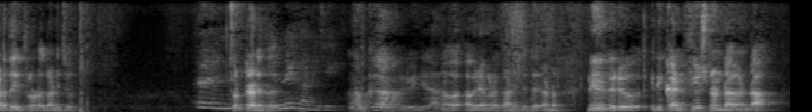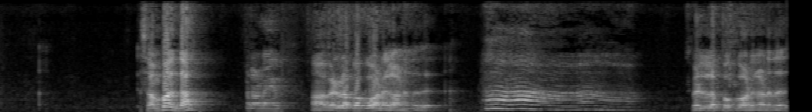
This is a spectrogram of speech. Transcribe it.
അടുത്ത ചിത്രം കൂടെ കാണിച്ചു. തൊട്ടടുത്ത്. നമുക്ക് കാണാം ഒരു വലിയ അവരെ കൂടെ കാണിച്ചിട്ട്. കണ്ടോ? നിങ്ങൾക്കൊരു ഇനി കൺഫ്യൂഷൻ ഉണ്ടാകണ്ട. സംഭവം എന്താ? പ്രളയം. ആ വെള്ളപ്പൊക്കമാണ് കാണുന്നത്. വെള്ളപ്പൊക്കമാണ് കാണുന്നത്.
